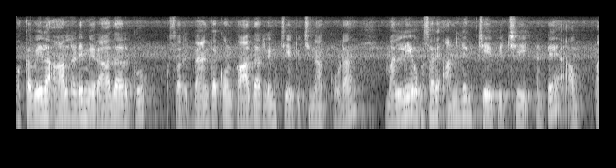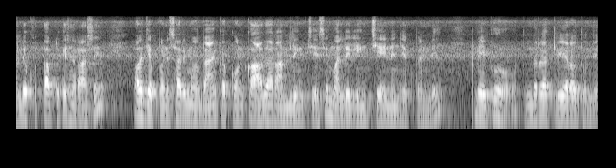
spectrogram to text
ఒకవేళ ఆల్రెడీ మీరు ఆధార్కు సారీ బ్యాంక్ అకౌంట్కు ఆధార్ లింక్ చేయించినా కూడా మళ్ళీ ఒకసారి అన్లింక్ చేయించి అంటే మళ్ళీ కొత్త అప్లికేషన్ రాసి వాళ్ళకి చెప్పండి సరే మా బ్యాంక్ అకౌంట్కు ఆధార్ అన్లింక్ చేసి మళ్ళీ లింక్ చేయండి అని చెప్పండి. మీకు తొందరగా క్లియర్ అవుతుంది.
